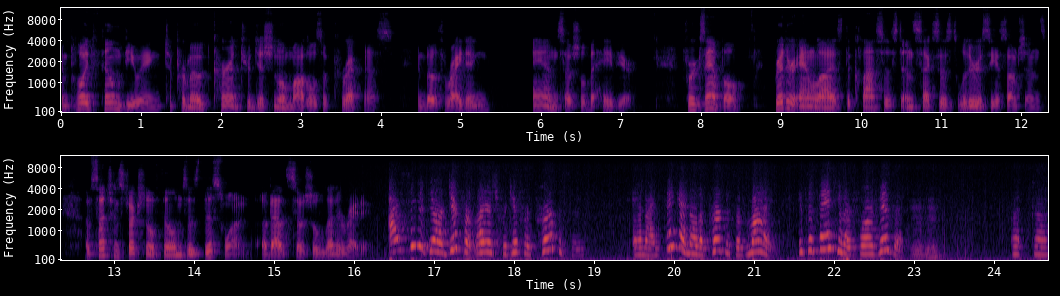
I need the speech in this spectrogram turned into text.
employed film viewing to promote current traditional models of correctness in both writing and social behavior. For example, Ritter analyzed the classist and sexist literacy assumptions of such instructional films as this one about social letter writing. I see that there are different letters for different purposes, and I think I know the purpose of mine. It's a thank you letter for a visit. Mm-hmm. But, uh,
